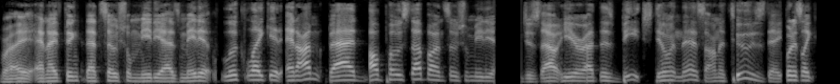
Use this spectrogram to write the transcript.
Right. And I think that social media has made it look like it. And I'm bad. I'll post up on social media just out here at this beach doing this on a Tuesday. But it's like,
